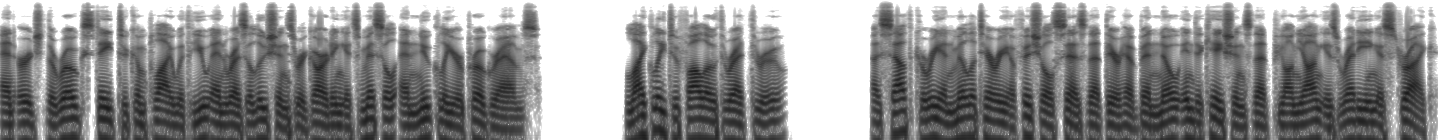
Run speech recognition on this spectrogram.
and urged the rogue state to comply with UN resolutions regarding its missile and nuclear programs. Likely to follow threat through? A South Korean military official says that there have been no indications that Pyongyang is readying a strike.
